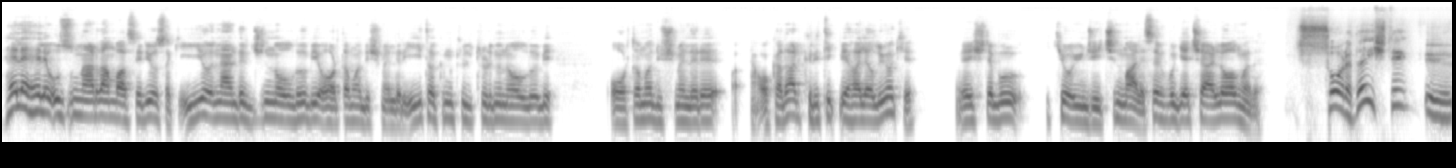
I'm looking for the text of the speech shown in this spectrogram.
hele hele uzunlardan bahsediyorsak iyi yönlendiricinin olduğu bir ortama düşmeleri, iyi takım kültürünün olduğu bir ortama düşmeleri o kadar kritik bir hal alıyor ki. Ve işte bu iki oyuncu için maalesef bu geçerli olmadı. Sonra da işte e,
